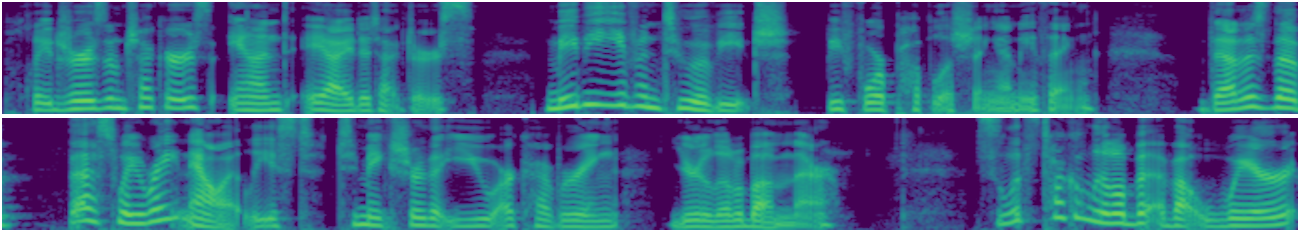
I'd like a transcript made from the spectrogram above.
plagiarism checkers and AI detectors. Maybe even two of each before publishing anything. That is the best way right now, at least, to make sure that you are covering your little bum there. So let's talk a little bit about where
